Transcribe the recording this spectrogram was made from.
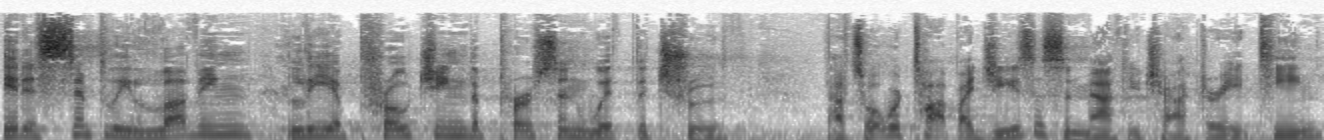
It is simply lovingly approaching the person with the truth. That's what we're taught by Jesus in Matthew chapter 18.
